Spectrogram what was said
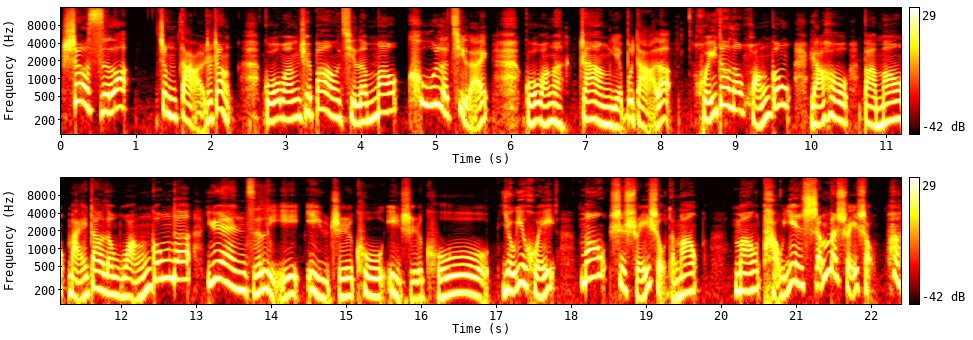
射死了。正打着仗，国王却抱起了猫，哭了起来。国王啊，仗也不打了，回到了皇宫，然后把猫埋到了王宫的院子里，一直哭，一直哭。有一回，猫是水手的猫，猫讨厌什么水手？哼！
